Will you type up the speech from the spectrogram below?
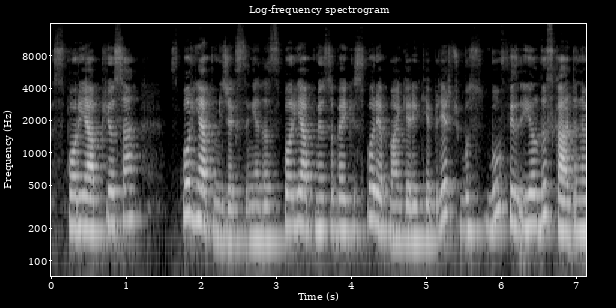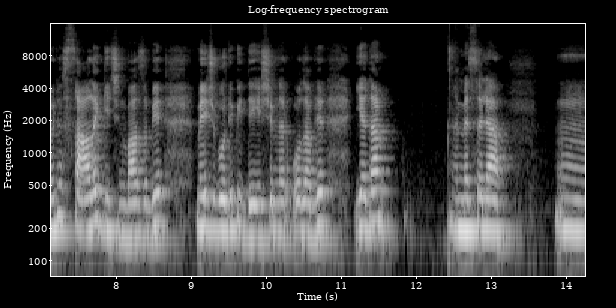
spor yapıyorsa spor yapmayacaksın ya da spor yapmıyorsa belki spor yapman gerekebilir. Bu, bu fiz- yıldız kartına öyle sağlık için bazı bir mecburi bir değişimler olabilir. Ya da mesela hmm,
